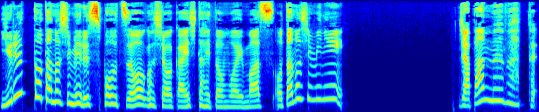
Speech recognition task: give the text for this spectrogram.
ゆるっと楽しめるスポーツをご紹介したいと思います。お楽しみに。 Japan Move Up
